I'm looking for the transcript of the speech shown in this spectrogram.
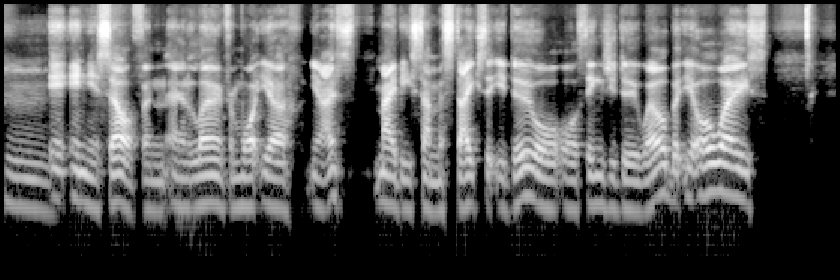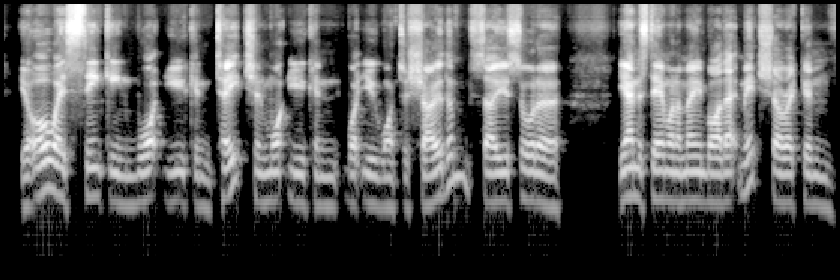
Hmm. in, in yourself and and learn from what you're you know maybe some mistakes that you do or, or things you do well but you're always you're always thinking what you can teach and what you can what you want to show them. So you sort of you understand what i mean by that mitch? I reckon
